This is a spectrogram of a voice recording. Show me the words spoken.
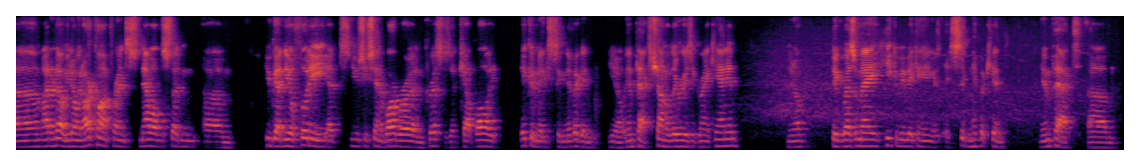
Um, I don't know. You know, in our conference now, all of a sudden, um, you've got Neil Footy at UC Santa Barbara and Chris is at Cal Poly. It could make significant, you know, impacts. Sean O'Leary is at Grand Canyon. You know, big resume. He could be making a, a significant impact. Um,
